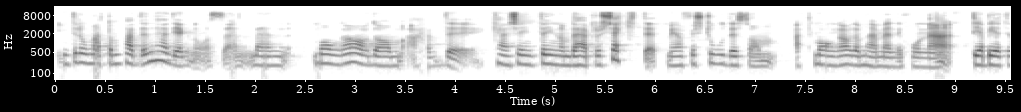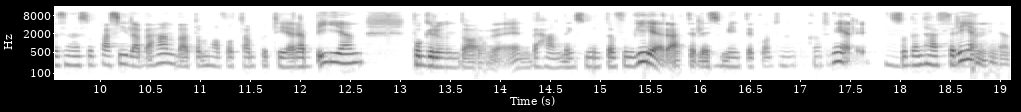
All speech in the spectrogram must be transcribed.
inte nog med att de hade den här diagnosen, men många av dem hade, kanske inte inom det här projektet, men jag förstod det som att många av de här människorna, diabetesen är så pass illa behandlad att de har fått amputera ben på grund av en behandling som inte har fungerat eller som inte är kontinuerlig. Mm. Så den här föreningen,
